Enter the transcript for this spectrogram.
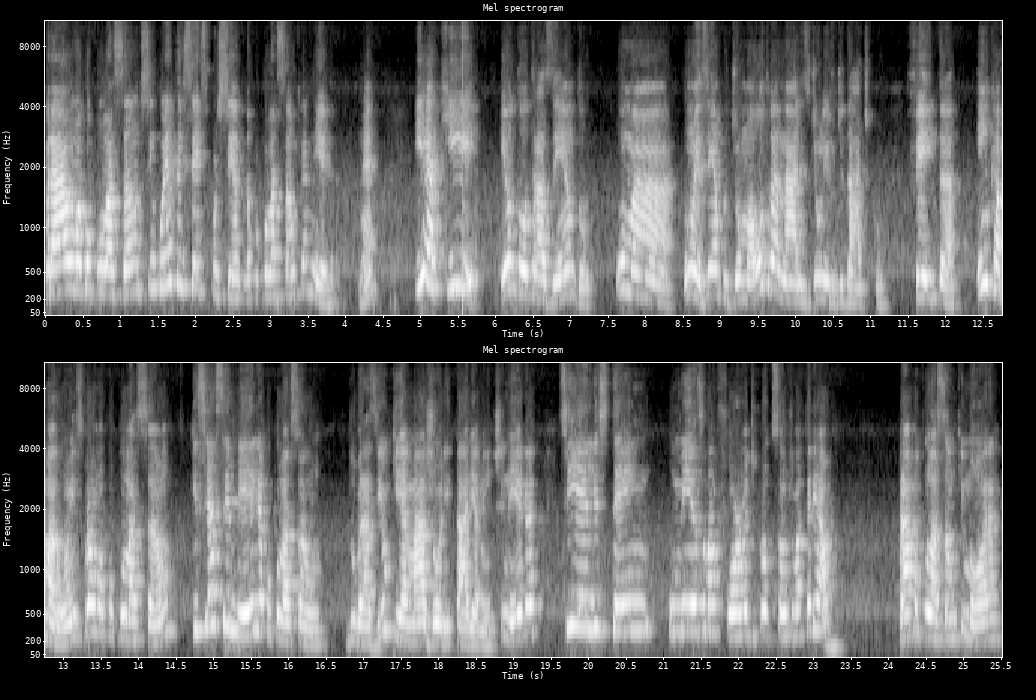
para uma população de 56% da população que é negra, né? E aqui eu estou trazendo uma, um exemplo de uma outra análise de um livro didático feita em Camarões para uma população que se assemelha à população do Brasil, que é majoritariamente negra, se eles têm a mesma forma de produção de material para a população que mora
